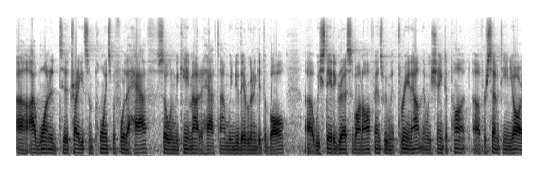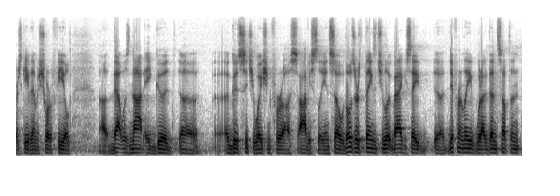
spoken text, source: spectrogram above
Uh, I wanted to try to get some points before the half, so when we came out at halftime, we knew they were going to get the ball. Uh, we stayed aggressive on offense. We went three and out, and then we shanked a punt uh, for 17 yards, gave them a short field. Uh, that was not a good uh, a good situation for us, obviously. And so those are things that you look back, you say uh, differently. Would I have done something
